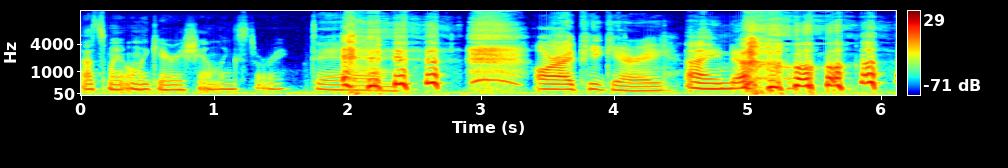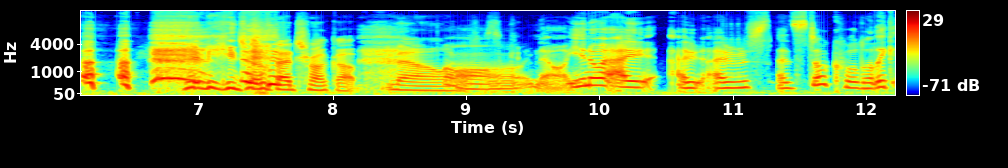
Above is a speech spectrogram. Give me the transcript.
That's my only Gary Shandling story. Damn. R.I.P. Gary. I know. Maybe he drove that truck up. No. Oh no! You know what? I I, I was. It's still cool to like.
